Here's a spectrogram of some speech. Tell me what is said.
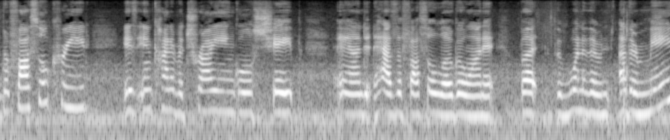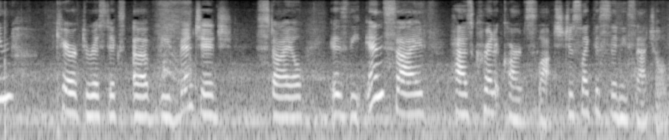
the Fossil Creed is in kind of a triangle shape, and it has the Fossil logo on it, but the, one of the other main characteristics of the vintage style is the inside has credit card slots, just like the Sydney satchel.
